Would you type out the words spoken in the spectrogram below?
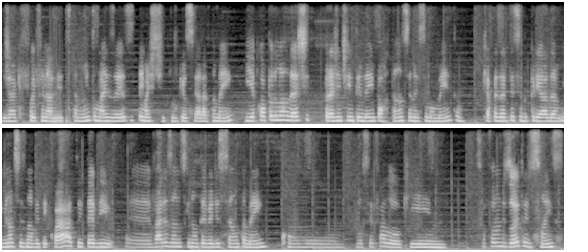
já que foi finalista muito mais vezes, tem mais título que o Ceará também. E a Copa do Nordeste, para a gente entender a importância nesse momento, que apesar de ter sido criada em 1994 e teve é, vários anos que não teve edição também, como você falou, que só foram 18 edições,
